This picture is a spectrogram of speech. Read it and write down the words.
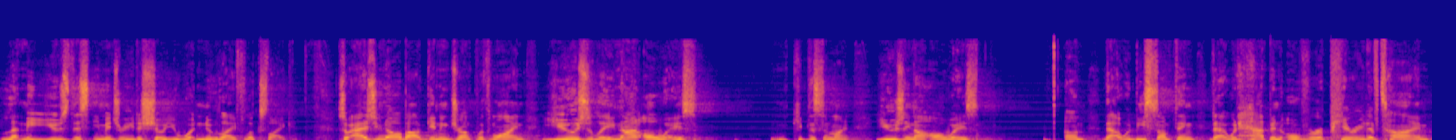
let me use this imagery to show you what new life looks like. So, as you know about getting drunk with wine, usually, not always, keep this in mind, usually, not always, um, that would be something that would happen over a period of time,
